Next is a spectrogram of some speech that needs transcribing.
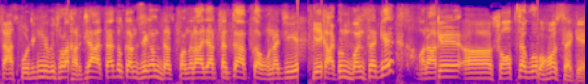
ट्रांसपोर्टिंग में भी थोड़ा खर्चा आता है तो कम से कम दस पंद्रह हजार तक का आपका होना चाहिए ये कार्टून बन सके और आपके शॉप तक वो पहुंच सके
